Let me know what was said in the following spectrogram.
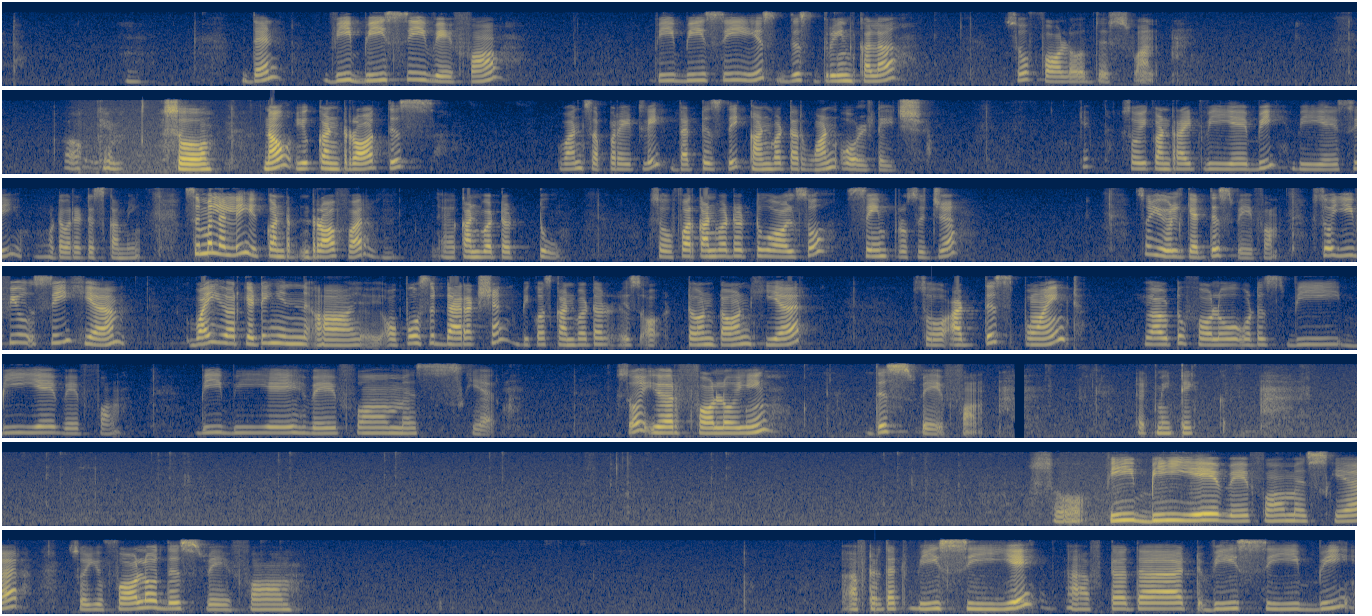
Then VBC waveform. VBC is this green color. So follow this one. Okay. So now you can draw this one separately. That is the converter 1 voltage. So you can write VAB, VAC, whatever it is coming. Similarly, you can draw for uh, converter 2. So for converter 2 also same procedure. So you will get this waveform. So if you see here why you are getting in uh, opposite direction because converter is uh, turned on here. So at this point you have to follow what is VBA waveform. VBA waveform is here. So you are following this waveform. Let me take So VBA waveform is here. So you follow this waveform. After that VCA, after that VCB.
